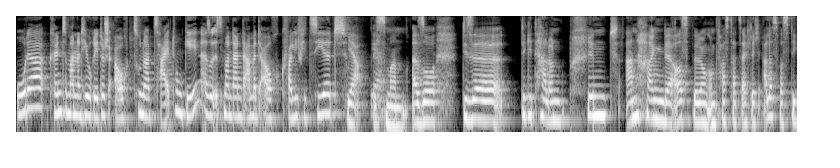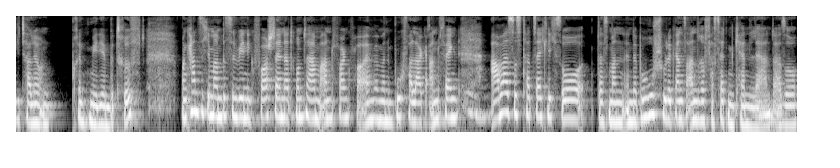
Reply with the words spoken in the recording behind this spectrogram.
oder könnte man dann theoretisch auch zu einer Zeitung gehen? Also ist man dann damit auch qualifiziert? Ja, ja. ist man. Also diese Digital- und Print-Anhang der Ausbildung umfasst tatsächlich alles, was digitale und Printmedien betrifft. Man kann sich immer ein bisschen wenig vorstellen darunter am Anfang, vor allem wenn man im Buchverlag anfängt. Mhm. Aber es ist tatsächlich so, dass man in der Berufsschule ganz andere Facetten kennenlernt. Also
